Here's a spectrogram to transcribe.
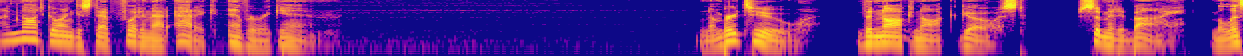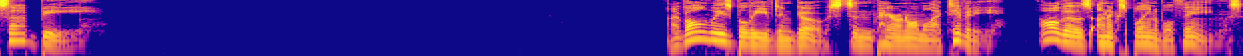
I'm not going to step foot in that attic ever again. Number 2 The Knock Knock Ghost. Submitted by Melissa B. I've always believed in ghosts and paranormal activity, all those unexplainable things.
